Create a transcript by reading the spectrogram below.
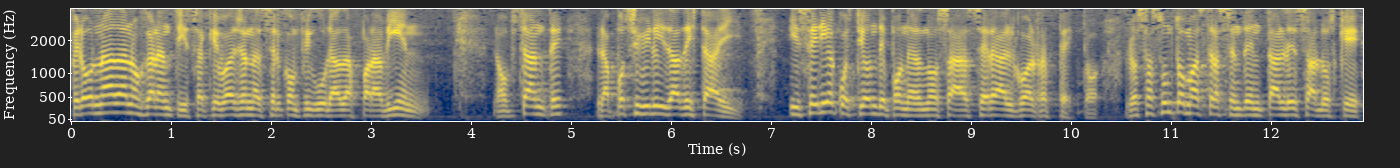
pero nada nos garantiza que vayan a ser configuradas para bien. No obstante, la posibilidad está ahí y sería cuestión de ponernos a hacer algo al respecto. Los asuntos más trascendentales a los que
